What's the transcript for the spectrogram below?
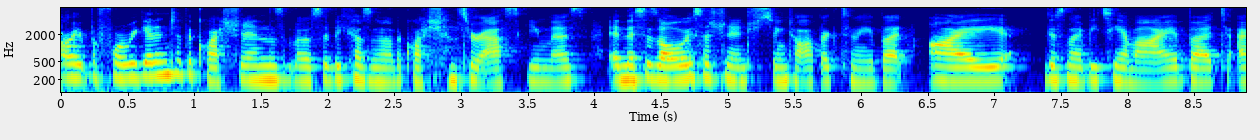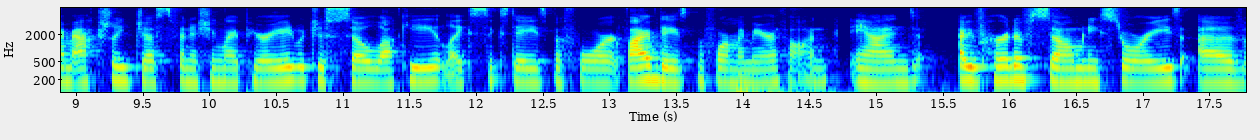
All right, before we get into the questions, mostly because none of the questions are asking this, and this is always such an interesting topic to me, but I this might be TMI, but I'm actually just finishing my period, which is so lucky, like six days before, five days before my marathon. And I've heard of so many stories of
